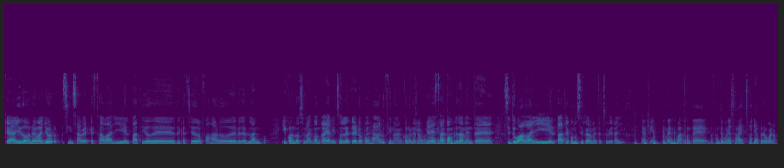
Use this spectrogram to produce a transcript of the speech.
que ha ido a Nueva York sin saber que estaba allí el patio de- del Castillo de los Fajardos de Vélez Blanco, y cuando se lo ha encontrado y ha visto el letrero, pues ha alucinado en colores, Claro, porque imagínate. está completamente situado allí el patio como si realmente estuviera allí. En fin, es bastante, bastante curiosa la historia, pero bueno,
